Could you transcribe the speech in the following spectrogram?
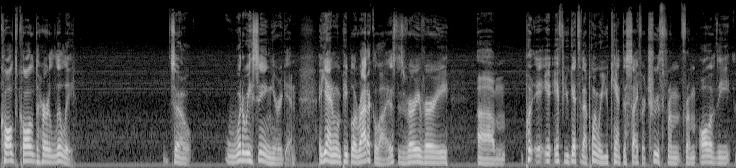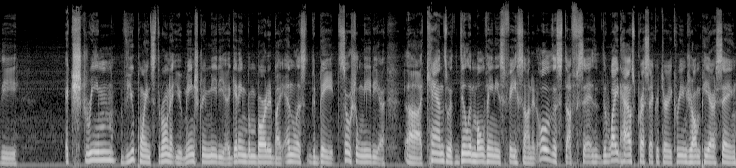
called called her Lily. So, what are we seeing here again? Again, when people are radicalized, it's very very. Um, put if you get to that point where you can't decipher truth from from all of the the extreme viewpoints thrown at you, mainstream media, getting bombarded by endless debate, social media, uh, cans with Dylan Mulvaney's face on it, all of this stuff. The White House press secretary, Karine Jean Pierre, saying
